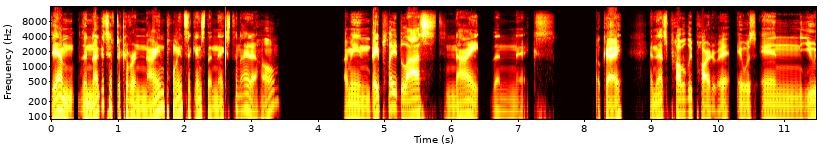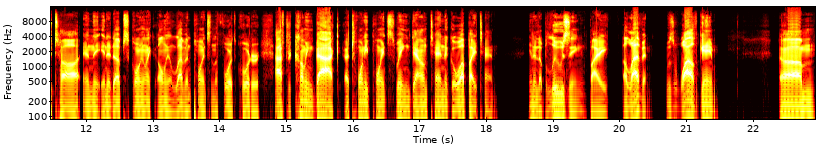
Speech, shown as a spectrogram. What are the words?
Damn, the Nuggets have to cover nine points against the Knicks tonight at home. I mean, they played last night, the Knicks. Okay. And that's probably part of it. It was in Utah, and they ended up scoring like only 11 points in the fourth quarter after coming back a 20 point swing down 10 to go up by 10. Ended up losing by 11. It was a wild game. Um,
